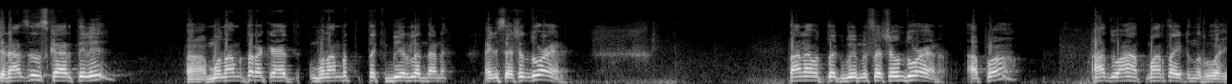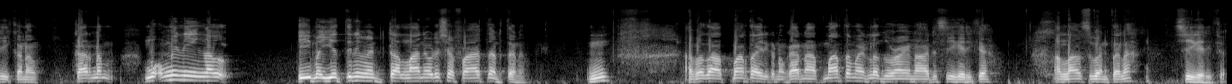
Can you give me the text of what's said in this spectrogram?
ജനാസ സംസ്കാരത്തിൽ മൂന്നാമത്തെ റക്ക മൂന്നാമത്തെ തക്ബീറിൽ എന്താണ്? അതിന് ശേഷം ദുഴയാണ് നാലാമത്തെ തക്ബീറിന് ശേഷവും ദുഴയാണ് അപ്പോൾ ആ ദ്വാ ആത്മാർത്ഥമായിട്ട് നിർവഹിക്കണം. കാരണം മുഅ്മിനീങ്ങൾ ഈ മയ്യത്തിന് വേണ്ടിയിട്ട് അള്ളഹാനോട് ഷഫായത്ത് നടത്താണ്. അപ്പോൾ അത് ആത്മാർത്ഥമായിരിക്കണം. കാരണം ആത്മാർത്ഥമായിട്ടുള്ള ദുഴയാണ് ആര് സ്വീകരിക്കുക? അള്ളാഹു സുബൻ തല സ്വീകരിക്കുക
